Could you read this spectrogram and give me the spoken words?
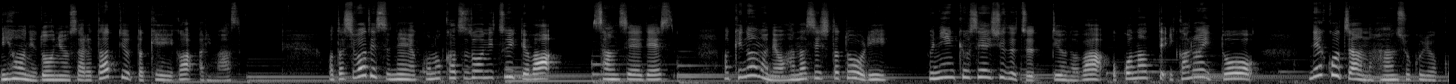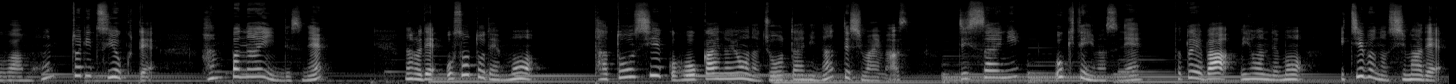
日本に導入されたっていった経緯があります。私はですねこの活動については賛成です、まあ、昨日もねお話しした通り不妊去勢手術っていうのは行っていかないと猫ちゃんの繁殖力はもう本当に強くて半端ないんですね。なのでお外でも多頭飼育崩壊のような状態になってしまいます。実際に起きていますね。例えば日本でも一部の島で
